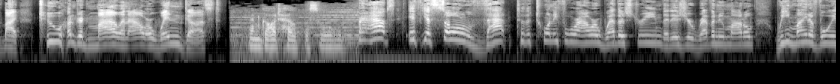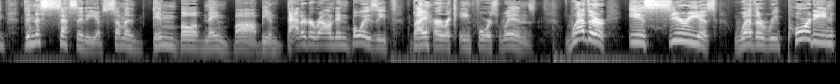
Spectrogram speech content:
by 200 mile an hour wind gust. And God help us all. Perhaps if you sold that to the 24 hour weather stream that is your revenue model, we might avoid the necessity of some dim bulb named Bob being battered around in Boise by hurricane force winds. Weather is serious. Weather reporting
